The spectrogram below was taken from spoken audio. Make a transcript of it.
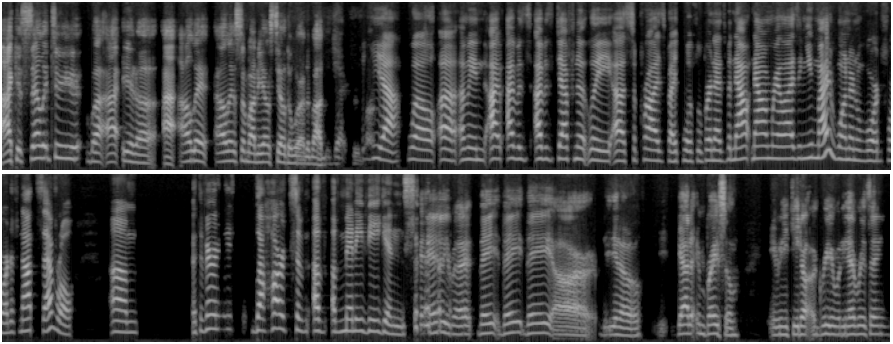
I can sell it to you, but I, you know, I, will let I'll let somebody else tell the world about the jackfruit. Bar. Yeah, well, uh, I mean, I, I was I was definitely uh, surprised by tofu burnt ends, but now now I'm realizing you might have won an award for it, if not several. Um, at the very least, the hearts of of, of many vegans. man, they they they are you know you got to embrace them, even if you don't agree with everything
